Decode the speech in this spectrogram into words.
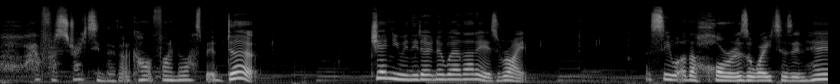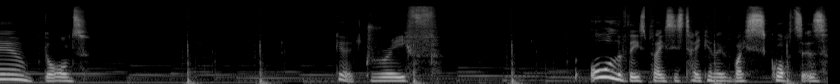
Oh, how frustrating, though, that I can't find the last bit of dirt. Genuinely don't know where that is. Right. Let's see what other horrors await us in here. Oh, God. Good grief. All of these places taken over by squatters.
